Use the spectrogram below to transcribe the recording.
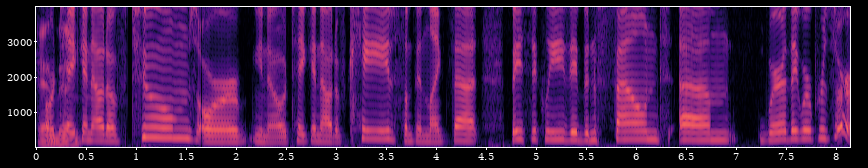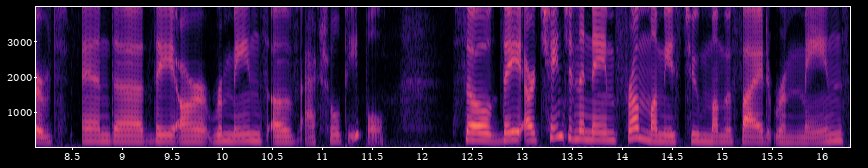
And or then- taken out of tombs or, you know, taken out of caves, something like that. Basically, they've been found um, where they were preserved, and uh, they are remains of actual people. So they are changing the name from mummies to mummified remains.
